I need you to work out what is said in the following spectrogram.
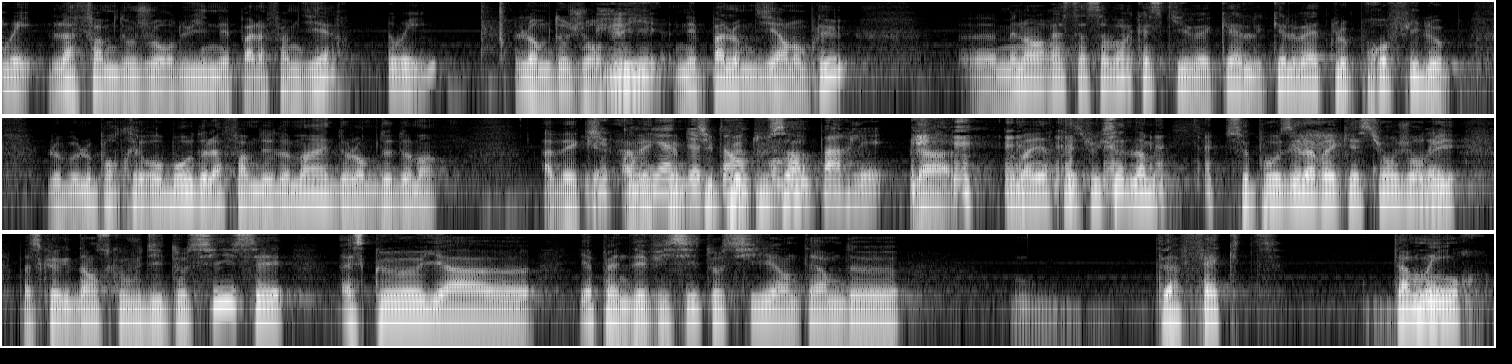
Oui. La femme d'aujourd'hui n'est pas la femme d'hier. Oui. L'homme d'aujourd'hui n'est pas l'homme d'hier non plus. Euh, maintenant, reste à savoir qu'est-ce qui, quel, quel va être le profil, le portrait robot de la femme de demain et de l'homme de demain avec, avec un petit peu tout ça. En parler là, de manière très succincte, se poser la vraie question aujourd'hui. Parce que dans ce que vous dites aussi, c'est est-ce qu'il y, a, euh, il y a pas un déficit aussi en termes de d'affect, d'amour?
